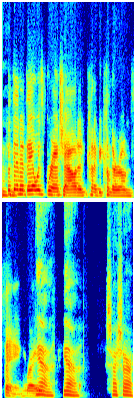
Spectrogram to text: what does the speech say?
Mm-hmm. But then they always branch out and kind of become their own thing, right? Yeah, yeah. Sure, sure.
